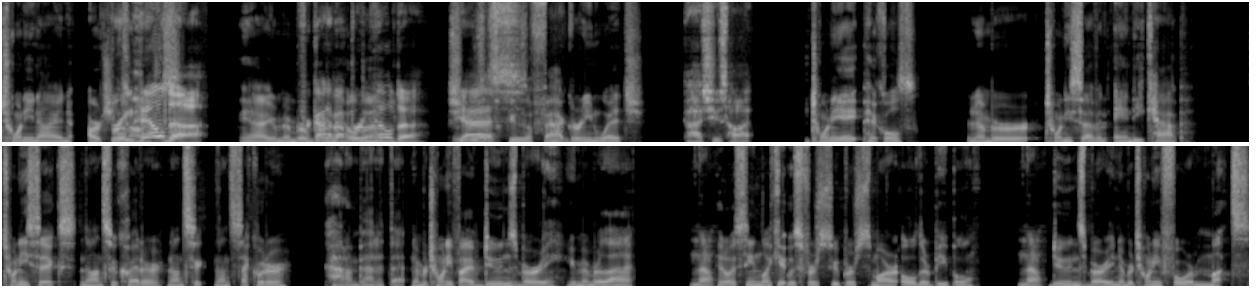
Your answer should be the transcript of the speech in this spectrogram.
29, Archie. Comics. Broomhilda. Yeah, you remember Forgot about Broomhilda. She, yes. was a, she was a fat green witch. God, she's hot. 28, Pickles. Number 27, Andy Capp. 26, Non Sequitur. Non Non Sequitur. God, I'm bad at that. Number 25, Doonesbury. You remember that? No. It always seemed like it was for super smart older people. No. Doonesbury. Number 24, Mutts.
